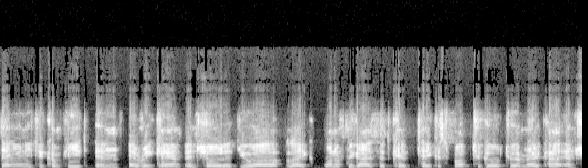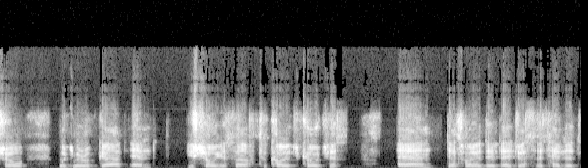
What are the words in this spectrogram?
then you need to compete in every camp and show that you are like one of the guys that can take a spot to go to America and show what Europe got and you show yourself to college coaches. And that's what I did. I just attended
